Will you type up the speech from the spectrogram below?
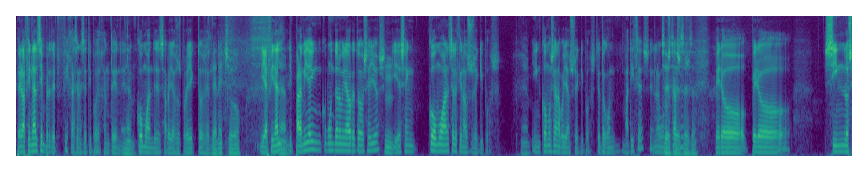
Pero al final siempre te fijas en ese tipo de gente, en, cómo han desarrollado sus proyectos. en- Que han hecho. y al final, para mí hay un común denominador de todos ellos Mm. y es en cómo han seleccionado sus equipos y en cómo se han apoyado sus equipos. Cierto, con matices en algunos sí, casos, sí, sí. pero pero sin los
